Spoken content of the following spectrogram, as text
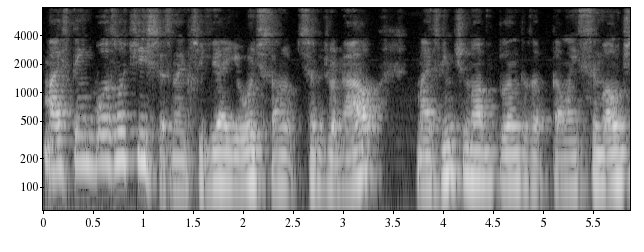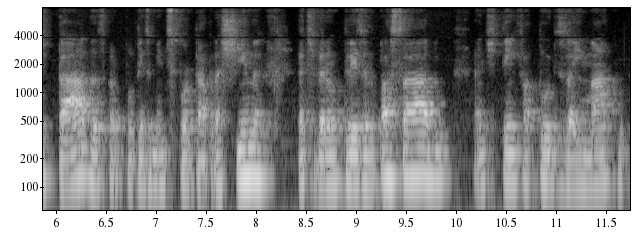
mas tem boas notícias, né? A gente vê aí hoje, só notícia no jornal, mais 29 plantas estão aí sendo auditadas para potencialmente exportar para a China, já tiveram três ano passado, a gente tem fatores aí macro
